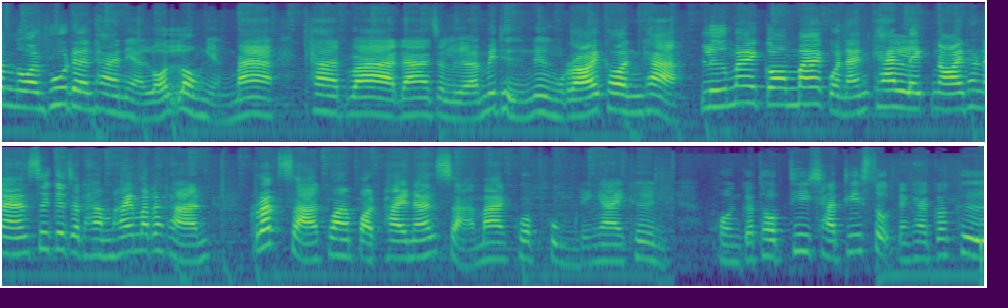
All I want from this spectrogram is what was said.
จำนวนผู้เดินทางเนี่ยลดลงอย่างมาก คาดว่าน่าจะเหลือไม่ถึง 100 คนค่ะ หรือไม่ก็มากกว่านั้นแค่เล็กน้อยเท่านั้น ซึ่งก็จะทำให้มาตรฐานรักษาความปลอดภัยนั้นสามารถควบคุมได้ง่ายขึ้น ผลกระทบที่ชัดที่สุดนะคะก็คือ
